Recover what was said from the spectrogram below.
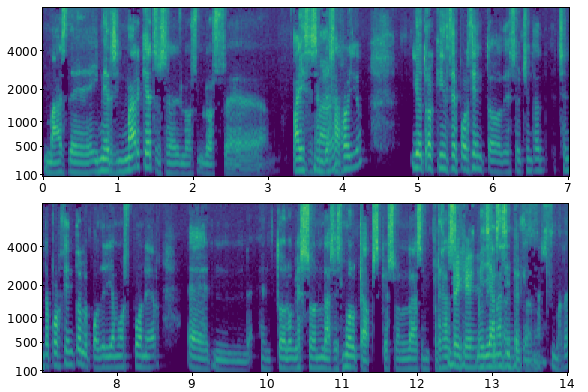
más de emerging markets, o sea, los, los, eh, países en desarrollo. Y otro 15% de ese 80%, 80% lo podríamos poner en, en todo lo que son las small caps, que son las empresas Pequeñas medianas y pequeñas. ¿vale?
